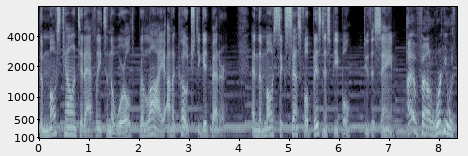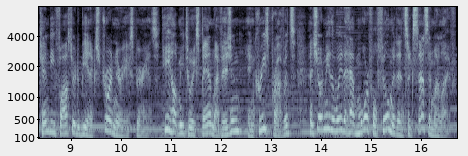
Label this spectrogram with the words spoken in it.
The most talented athletes in the world rely on a coach to get better, and the most successful business people do the same. I have found working with Ken D. Foster to be an extraordinary experience. He helped me to expand my vision, increase profits, and showed me the way to have more fulfillment and success in my life.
